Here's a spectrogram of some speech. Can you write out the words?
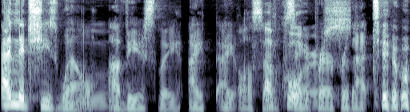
and that she's well Ooh. obviously i i also say a prayer for that too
